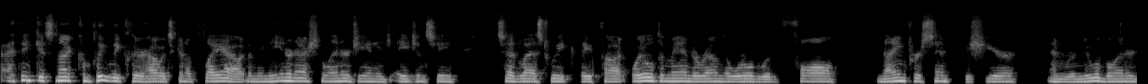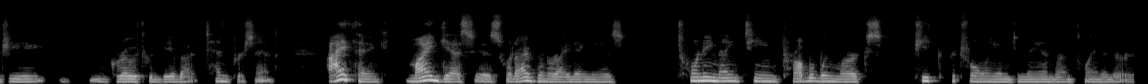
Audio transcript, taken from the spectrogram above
I think it's not completely clear how it's going to play out. I mean, the International Energy Agency said last week they thought oil demand around the world would fall 9% this year and renewable energy growth would be about 10%. I think my guess is what I've been writing is 2019 probably marks peak petroleum demand on planet Earth.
